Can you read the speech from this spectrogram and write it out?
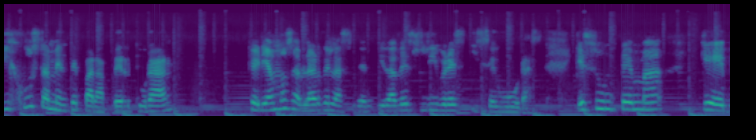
Y justamente para aperturar queríamos hablar de las identidades libres y seguras, que es un tema que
